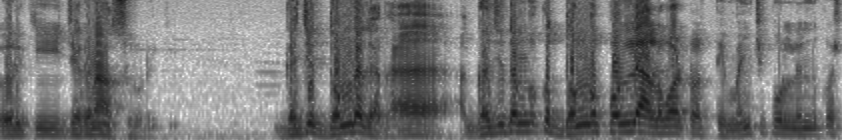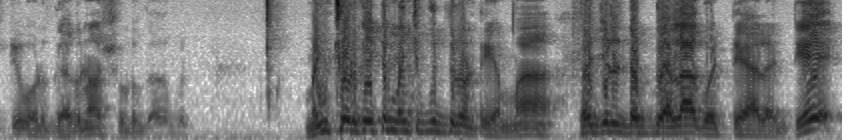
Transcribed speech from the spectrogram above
ఎవరికి? జగనాసురుడికి గజ దొంగ కదా. ఆ గజ దొంగకు దొంగ పనులే అలవాటు వస్తాయి. మంచి పనులు ఎందుకు వస్తాయి? వాడు గగనాసురుడు కాబట్టి. మంచోడికైతే మంచి బుద్ధులు ఉంటాయమ్మా. ప్రజలు డబ్బు ఎలా కొట్టేయాలంటే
